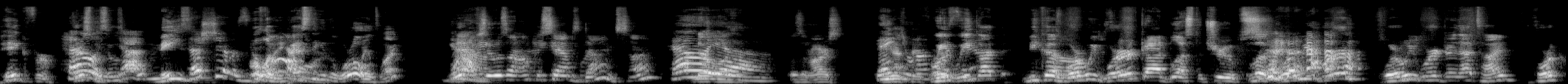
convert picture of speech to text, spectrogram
pig for Hell Christmas. It was yeah. amazing. That shit was It was the best thing in the world. Wait, what? Yeah, Yeah. 'cause it was on Uncle Sam's dime, son. Hell No, yeah. It wasn't ours. Thank You you, Uncle We, we got because Oh, where we were, God bless the troops. look where we were, where we were during that time, pork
